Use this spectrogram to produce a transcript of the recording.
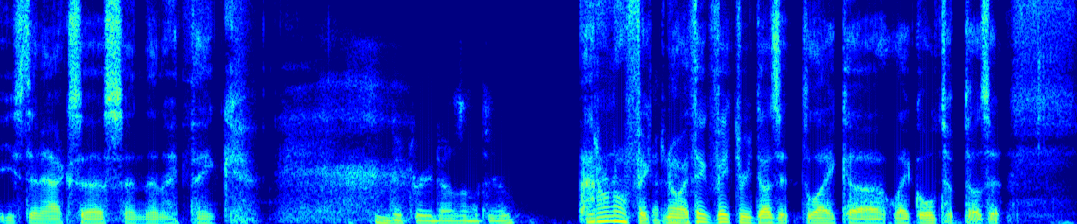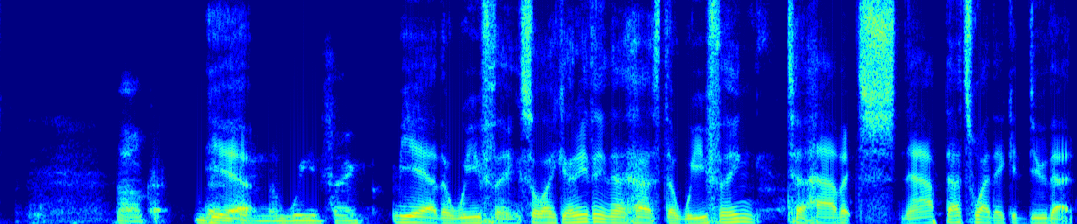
easton axis and then i think victory does them too I don't know if Victory. No, I think Victory does it like uh, like Gold Tip does it. Oh, okay. Yeah, the weave thing. Yeah, the weave thing. So like anything that has the weave thing to have it snap, that's why they could do that.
